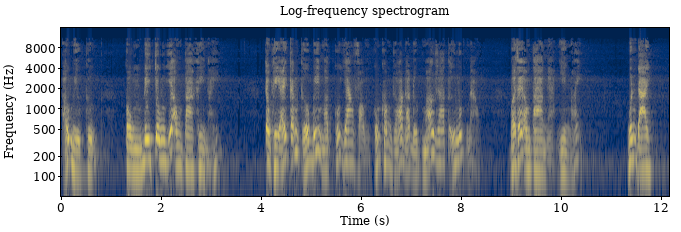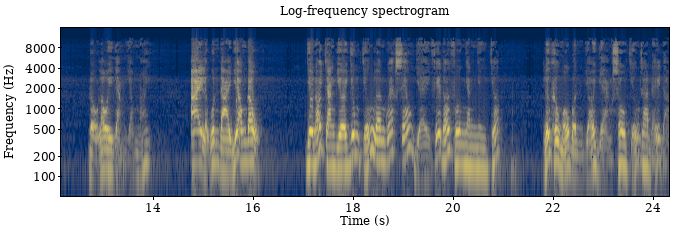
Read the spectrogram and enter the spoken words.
ở Miêu Cương, cùng đi chung với ông ta khi nãy. Trong khi ấy cánh cửa bí mật của gian phòng cũng không rõ đã được mở ra từ lúc nào. Bởi thế ông ta ngạc nhiên nói. Huynh đài. Đồ lôi gằn giọng nói. Ai là huynh đài với ông đâu? Vừa nói chàng vừa dung trưởng lên quét xéo về phía đối phương nhanh như chớp. Lữ khưu mộ bình dội vàng xô trưởng ra để đỡ.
